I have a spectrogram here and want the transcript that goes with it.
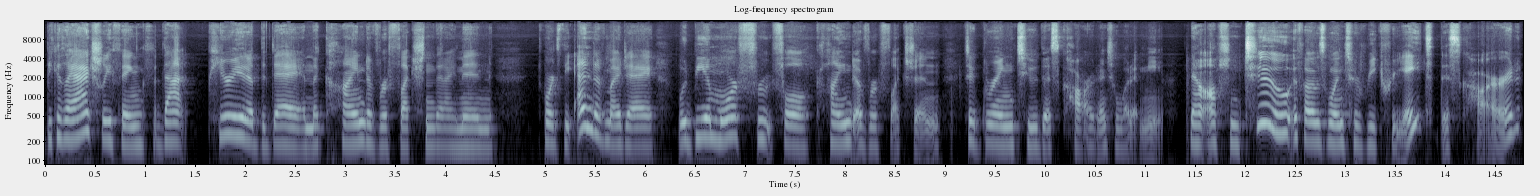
Because I actually think that period of the day and the kind of reflection that I'm in towards the end of my day would be a more fruitful kind of reflection to bring to this card and to what it means. Now, option two, if I was going to recreate this card,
